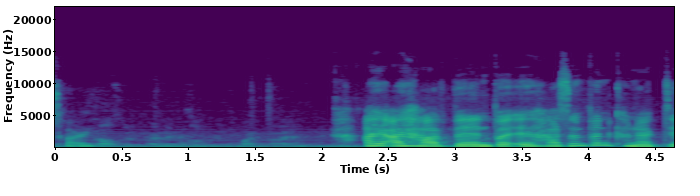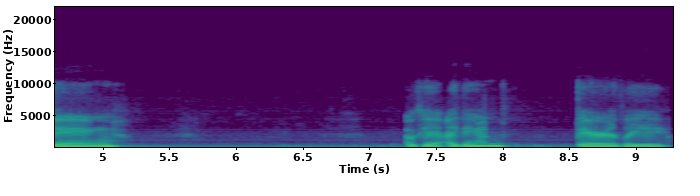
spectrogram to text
Sorry. I, I have been, but it hasn't been connecting. Okay, I think I'm barely.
